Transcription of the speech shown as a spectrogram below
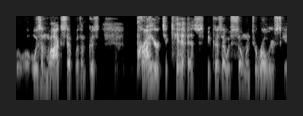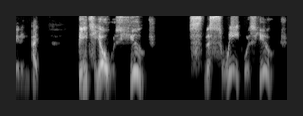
was in lockstep with him because prior to Kiss, because I was so into roller skating, I BTO was huge. The Sweet was huge.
